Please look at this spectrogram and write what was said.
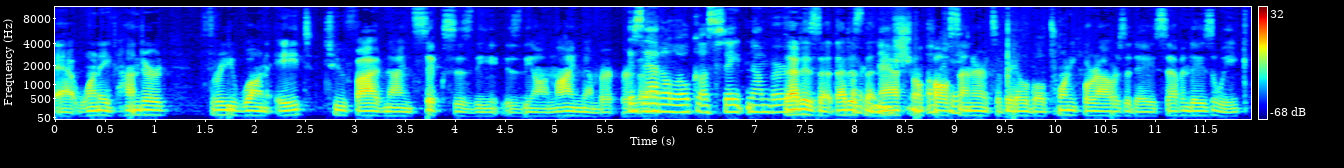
at 1 800 318 2596 is the is the online number. or Is the- that a local state number? that is the, that is the national, national call okay. center. It's available 24 hours a day, seven days a week.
